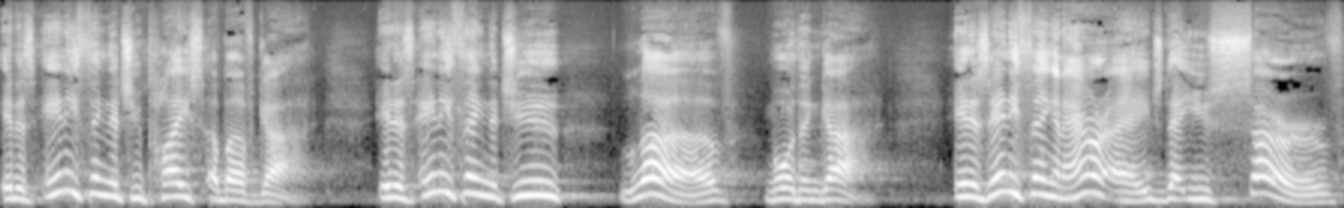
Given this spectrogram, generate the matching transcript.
It is anything that you place above God. It is anything that you love more than God. It is anything in our age that you serve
